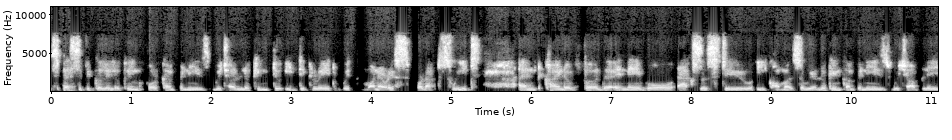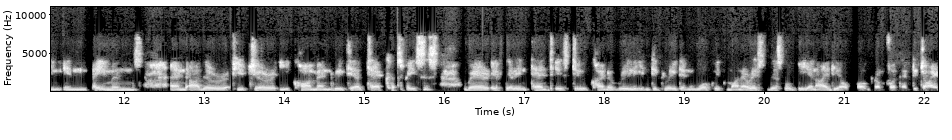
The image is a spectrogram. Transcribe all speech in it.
specifically looking for companies which are looking to integrate with Moneris product suite and kind of further enable access to e-commerce. So we are looking companies which are playing in payments and other future e e-com and retail tech spaces, where if their intent is to kind of really integrate and work with Moneris, this will be an ideal program for them to join.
